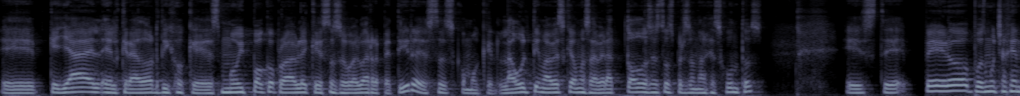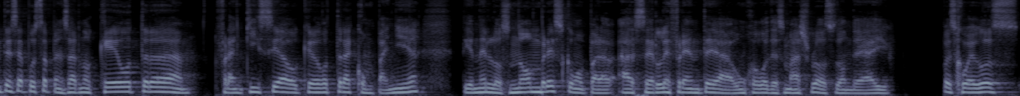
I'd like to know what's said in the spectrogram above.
Eh, que ya el, creador dijo que es muy poco probable que esto se vuelva a repetir. Esto es como que la última vez que vamos a ver a todos estos personajes juntos. Este, pero pues mucha gente se ha puesto a pensar, ¿no? ¿Qué otra franquicia o qué otra compañía tiene los nombres como para hacerle frente a un juego de Smash Bros. donde hay pues juegos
